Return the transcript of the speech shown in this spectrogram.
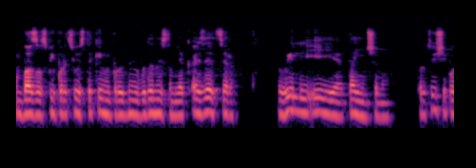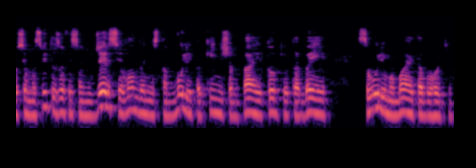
база співпрацює з такими провідними видавництвами, як Elsevier, Willy та іншими, працюючи по всьому світу з офісом Нью-Джерсі, Лондоні, Стамбулі, Пекіні, Шанхаї, Токіо, Табеї, Сеулі, Мумбаї та Боготі.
